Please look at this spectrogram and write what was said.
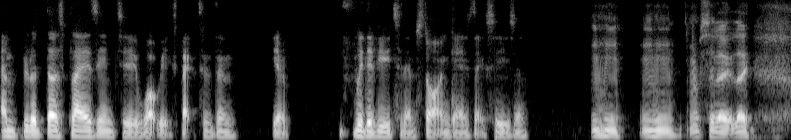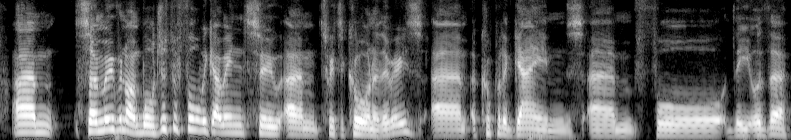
and blood those players into what we expect of them, you know, with a view to them starting games next season. hmm hmm absolutely. Um, so moving on. Well, just before we go into um, Twitter corner, there is um, a couple of games um, for the other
